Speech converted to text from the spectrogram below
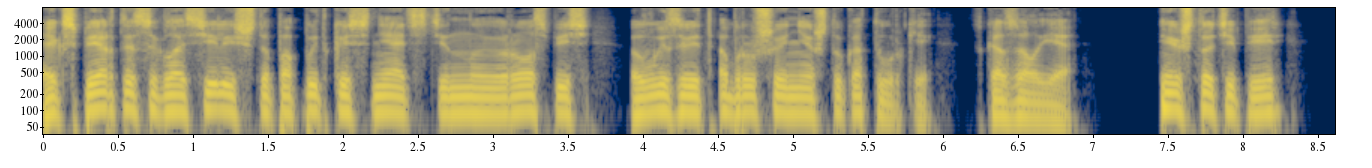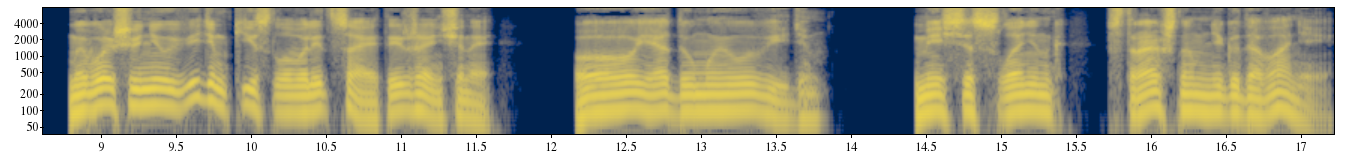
Эксперты согласились, что попытка снять стенную роспись вызовет обрушение штукатурки, сказал я. И что теперь? Мы больше не увидим кислого лица этой женщины. О, я думаю, увидим. Миссис Сленнинг в страшном негодовании,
